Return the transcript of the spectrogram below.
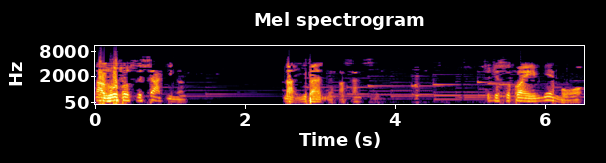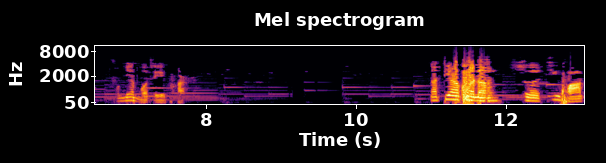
那如果说是夏季呢，那一般两到三次。这就是关于面膜敷面膜这一块。那第二块呢是精华。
